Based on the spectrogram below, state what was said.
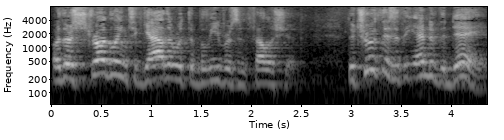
or they're struggling to gather with the believers in fellowship, the truth is, at the end of the day,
